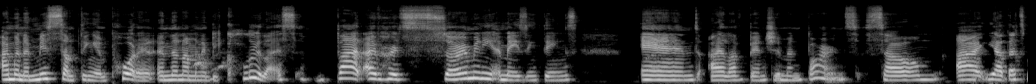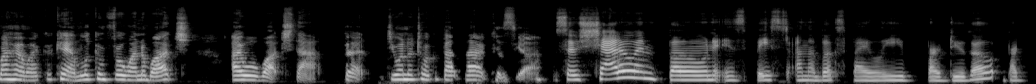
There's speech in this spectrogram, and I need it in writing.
I'm going to miss something important and then I'm going to be clueless. But I've heard so many amazing things and I love Benjamin Barnes. So, uh, yeah, that's my homework. Okay, I'm looking for one to watch. I will watch that. But do you want to talk about that? Because, yeah. So, Shadow and Bone is based on the books by Leigh Bardugo. Bard-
